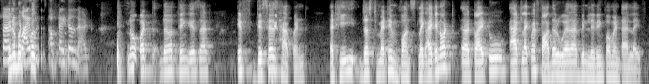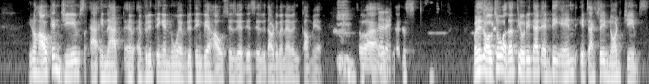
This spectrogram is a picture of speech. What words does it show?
so I was You know, like, why for- would you subtitle that? No, but the thing is that if this has happened, that he just met him once, like I cannot uh, try to act like my father, who I've been living for my entire life. You know, how can James uh, enact everything and know everything where house is, where this is, without even having come here? So I. I just. But there's also other theory that at the end it's actually not James,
